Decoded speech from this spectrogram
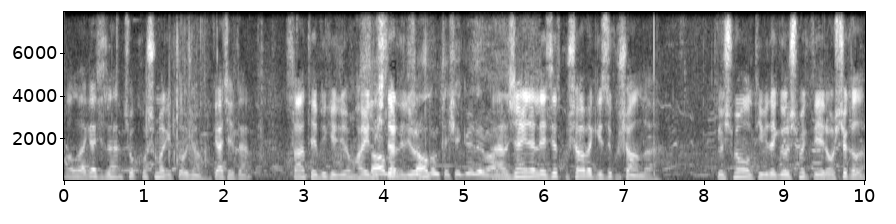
Vallahi gerçekten çok hoşuma gitti hocam. Gerçekten sana tebrik ediyorum. Hayırlı Sağ işler olun, diliyorum. Sağ olun, teşekkür ederim abi. Ercan ile Lezzet Kuşağı ve Gezi Kuşağı'nda. Göçmenoğlu TV'de görüşmek dileğiyle. Hoşçakalın.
